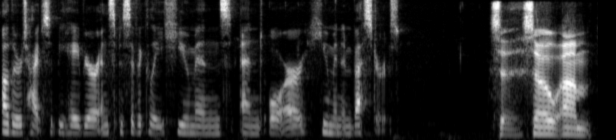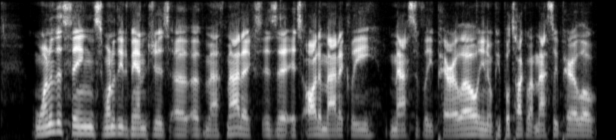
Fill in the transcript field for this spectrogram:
other types of behavior and specifically humans and or human investors so so um, one of the things one of the advantages of, of, mathematics is that it's automatically massively parallel. You know people talk about massively parallel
